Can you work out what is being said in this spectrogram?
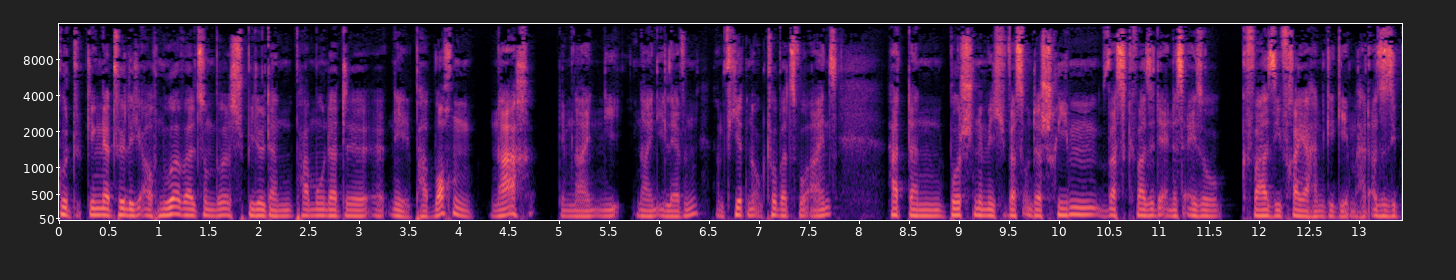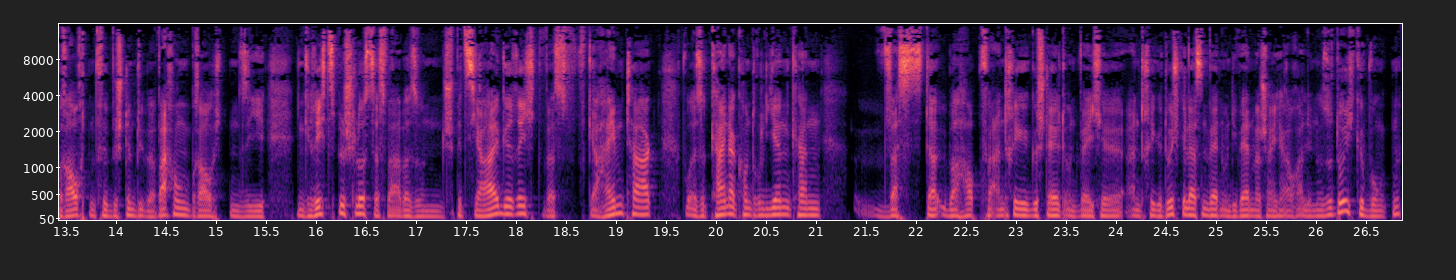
Gut, ging natürlich auch nur, weil zum Beispiel dann ein paar Monate, äh, nee, paar Wochen nach dem 9-11, am 4. Oktober 2001, hat dann Bush nämlich was unterschrieben, was quasi der NSA so quasi freie Hand gegeben hat. Also sie brauchten für bestimmte Überwachung, brauchten sie einen Gerichtsbeschluss, das war aber so ein Spezialgericht, was geheim tagt, wo also keiner kontrollieren kann, was da überhaupt für Anträge gestellt und welche Anträge durchgelassen werden und die werden wahrscheinlich auch alle nur so durchgewunken.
